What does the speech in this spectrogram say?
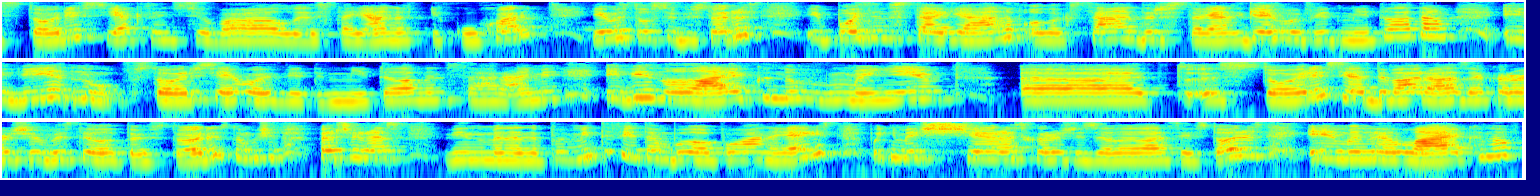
сторіс як танцювали Стоянов і Кухар. Я виставила собі сторіс, і потім Стоянов, Олександр Стоянов, я його відмітила там, і він, ну, в сторіс я його відмітила в інстаграмі, і він лайкнув мені сторіс. Я два рази коротше виставила той сторіс, тому що перший раз він мене не помітив, і там була погана якість. Потім я ще раз коротше залила цей сторіс, і мене лайкнув,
